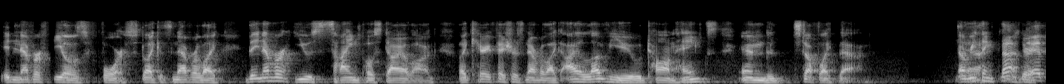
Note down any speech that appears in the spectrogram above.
It never feels forced. Like it's never like they never use signpost dialogue. Like Carrie Fisher's never like "I love you, Tom Hanks" and stuff like that. Yeah. Everything. Not, it,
